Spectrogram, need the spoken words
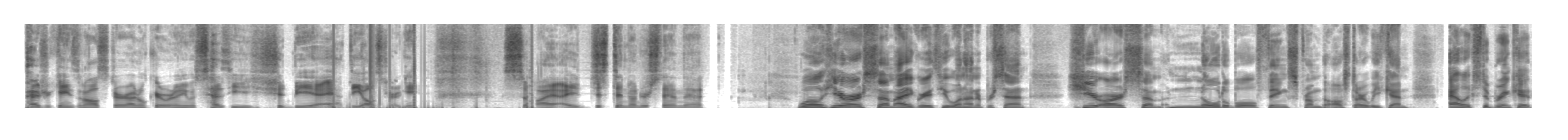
Patrick Kane's an All Star. I don't care what anyone says; he should be at the All Star game. So I, I just didn't understand that. Well, here are some. I agree with you 100%. Here are some notable things from the All Star weekend. Alex DeBrincat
